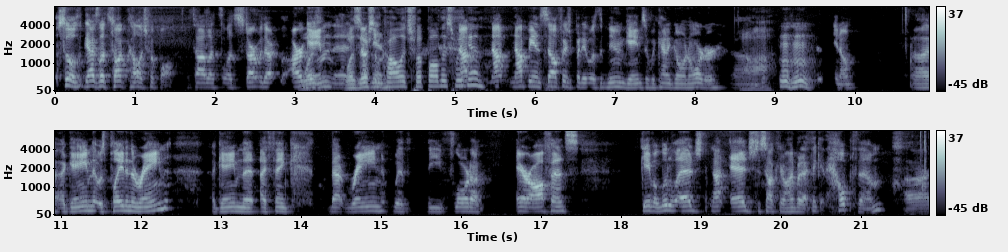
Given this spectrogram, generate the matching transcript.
so guys, let's talk college football. Todd, let's let's start with our, our was, game. Uh, was there not some college football this Not, weekend? not not being selfish, but it was the noon games. If we kind of go in order, um, ah. Mm-hmm. you know, uh, a game that was played in the rain, a game that I think that rain with the Florida Air offense gave a little edge, not edge to South Carolina, but I think it helped them. Uh,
